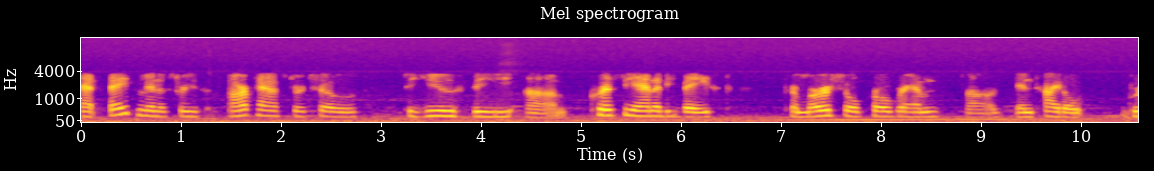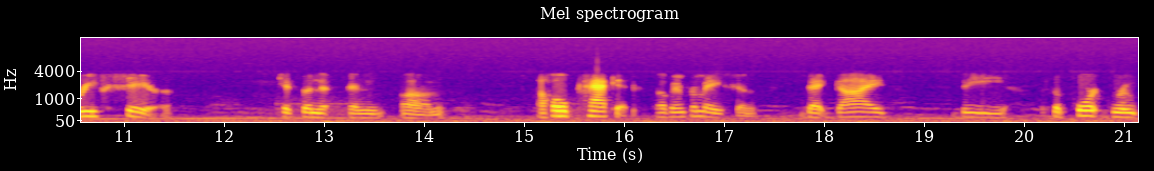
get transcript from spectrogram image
At Faith Ministries, our pastor chose to use the um, Christianity-based commercial program uh, entitled Grief Share. It's an, an um, a whole packet of information that guides the support group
